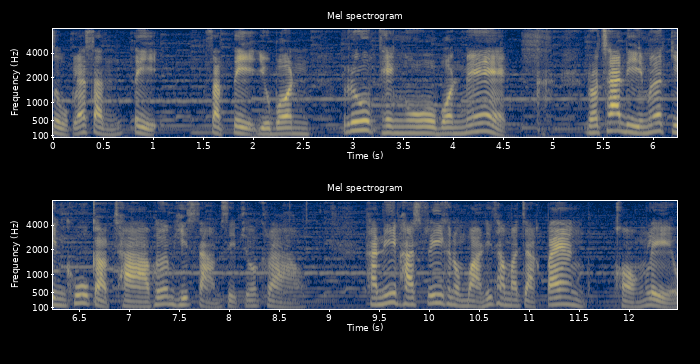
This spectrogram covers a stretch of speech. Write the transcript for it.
สุขและสันติสติอยู่บนรูปเทงงูบนเมฆรสชาติดีเมื่อกินคู่กับชาเพิ่มฮิต 30 ชั่วคราว ฮันนี่พาสตรีขนมหวานที่ทำมาจากแป้งของเหลว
